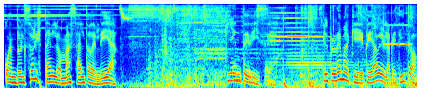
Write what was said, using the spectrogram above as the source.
Cuando el sol está en lo más alto del día, ¿quién te dice? El programa que te abre el apetito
